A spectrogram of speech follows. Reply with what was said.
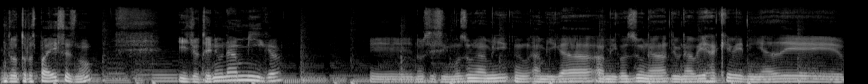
de otros países, ¿no? Y yo tenía una amiga, eh, nos hicimos una ami- amiga, amigos de una, de una vieja que venía de,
